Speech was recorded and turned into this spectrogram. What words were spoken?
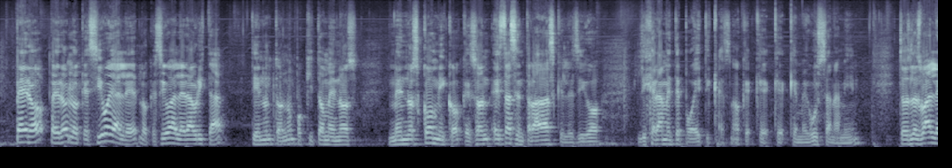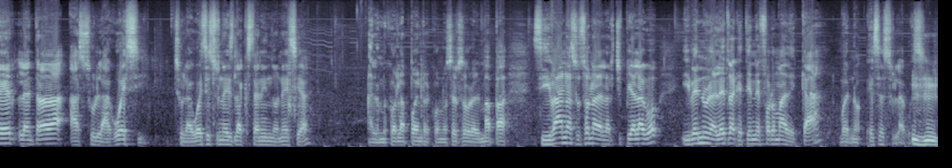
pero, pero lo que sí voy a leer, lo que sí voy a leer ahorita, tiene un tono un poquito menos menos cómico, que son estas entradas que les digo ligeramente poéticas, ¿no? que, me gustan a mí. Entonces les voy a leer la entrada a Sulawesi. Sulawesi es una isla que está en Indonesia. A lo mejor la pueden reconocer sobre el mapa. Si van a su zona del archipiélago y ven una letra que tiene forma de K, bueno, esa es Sulawesi,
